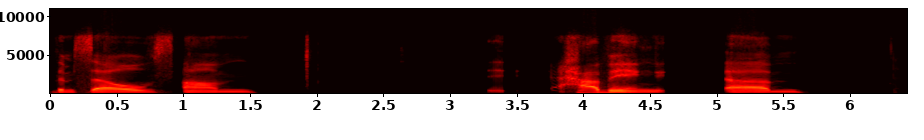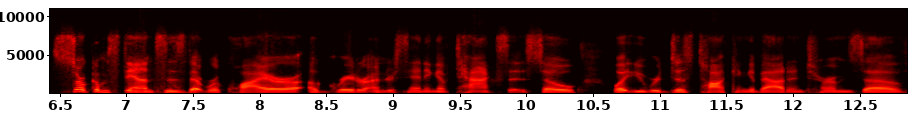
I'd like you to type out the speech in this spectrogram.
themselves um, eh, having um, circumstances that require a greater understanding of taxes so what you were just talking about in terms of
